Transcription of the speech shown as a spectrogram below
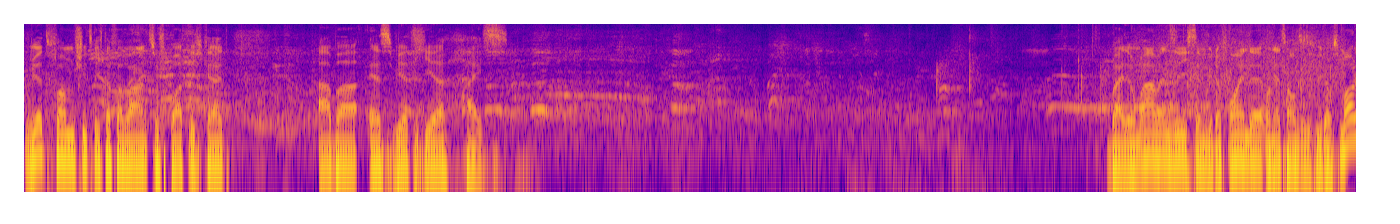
Wird vom Schiedsrichter verwarnt zur Sportlichkeit. Aber es wird hier heiß. Beide umarmen sich, sind wieder Freunde und jetzt hauen sie sich wieder aufs Maul.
